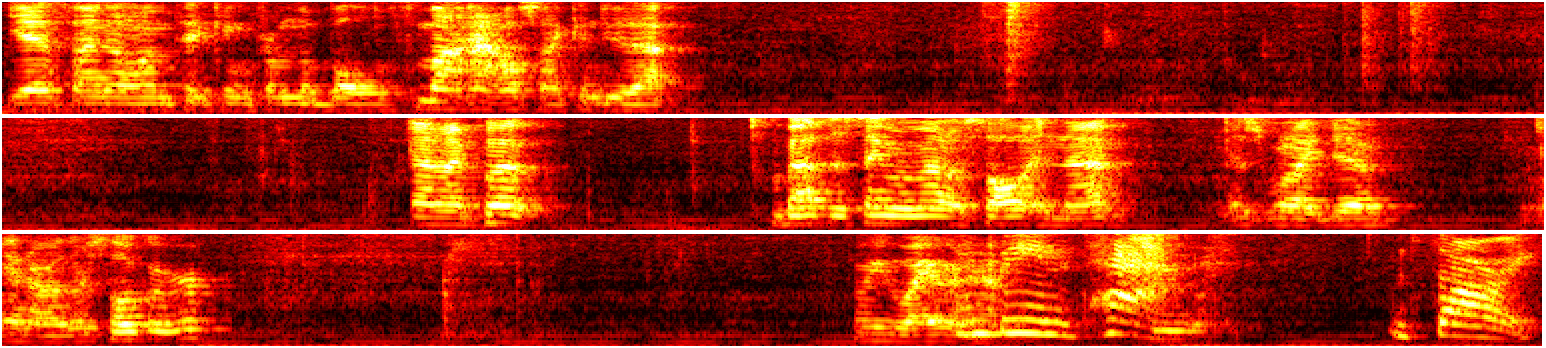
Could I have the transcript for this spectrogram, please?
Yes, I know I'm picking from the bowl. It's my house. I can do that. and I put about the same amount of salt in that as what I did in our other slow cooker. Are you waving I'm at? being attacked. I'm sorry.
